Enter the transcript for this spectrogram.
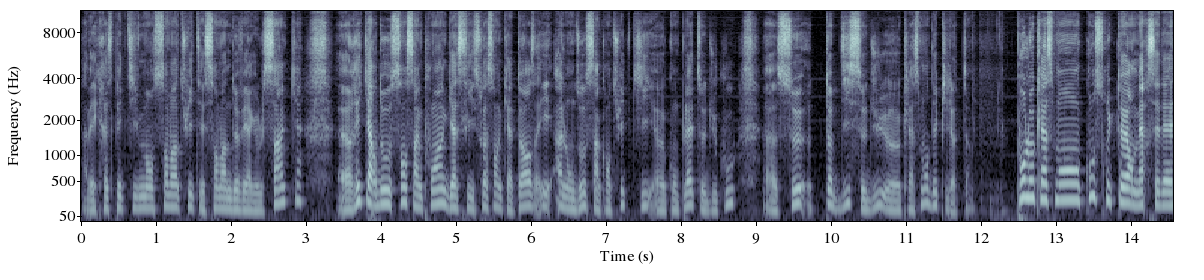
avec respectivement 128 et 122,5. Euh, Ricardo 105 points, Gasly 74 et Alonso 58 qui euh, complètent du coup euh, ce top 10 du classement des pilotes. Pour le classement constructeur, Mercedes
